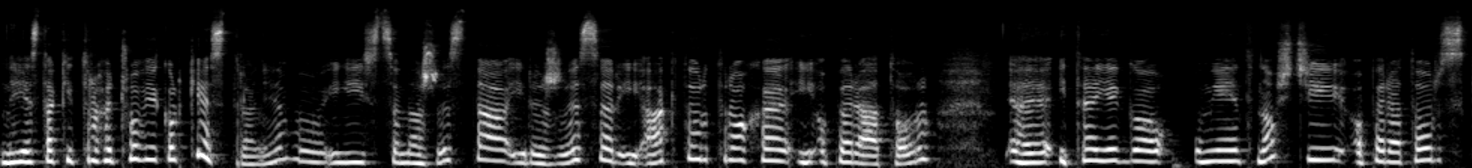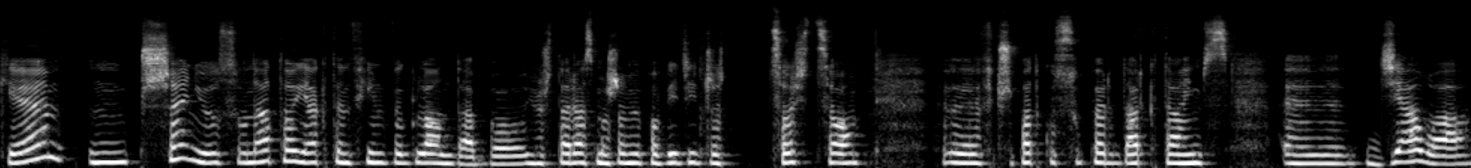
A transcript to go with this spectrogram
jest taki trochę człowiek orkiestra, nie? I scenarzysta, i reżyser, i aktor trochę, i operator. E, I te jego umiejętności operatorskie przeniósł na to, jak ten film wygląda, bo już teraz możemy powiedzieć, że coś, co w przypadku Super Dark Times e, działa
